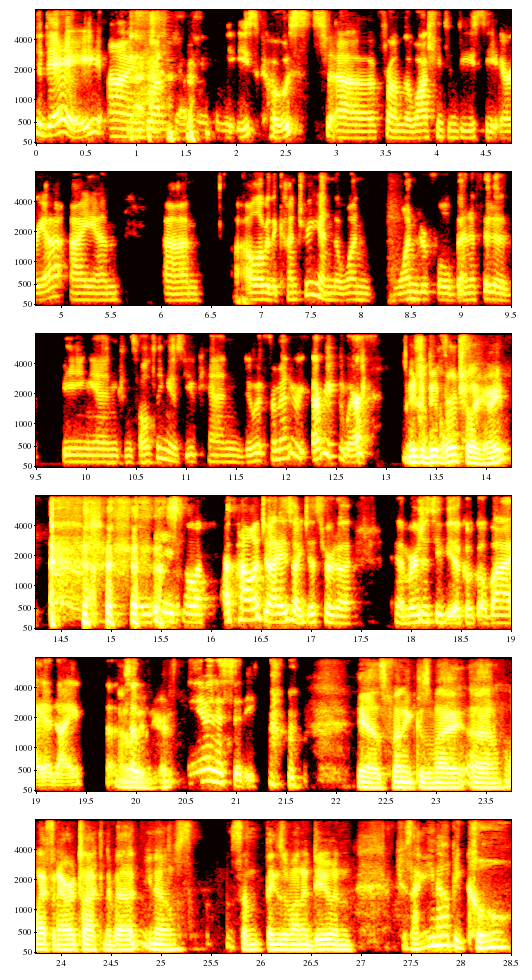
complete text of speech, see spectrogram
Today i'm broadcasting from the east coast uh, from the washington d.c area. I am um, all over the country. And the one wonderful benefit of being in consulting is you can do it from any, everywhere. You can do it virtually, right? so I apologize. I just heard a, an emergency vehicle go by, and I uh, so in a city. yeah, it's funny because my uh, wife and I were talking about you know some things we want to do, and she's like, you know, it'd be cool.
